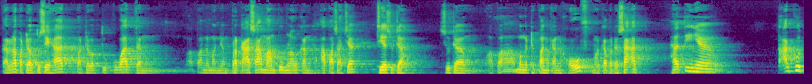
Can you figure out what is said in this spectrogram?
Karena pada waktu sehat, pada waktu kuat dan apa namanya perkasa mampu melakukan apa saja, dia sudah sudah apa mengedepankan khauf, maka pada saat hatinya takut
